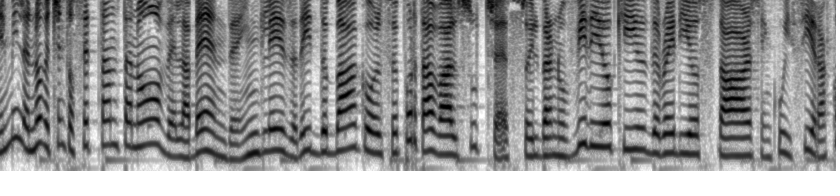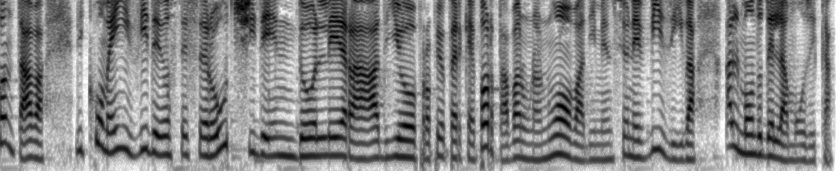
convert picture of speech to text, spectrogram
Nel 1979 la band inglese dei The Buggles portava al successo il brano Video Kill the Radio Stars in cui si raccontava di come i video stessero uccidendo le radio proprio perché portavano una nuova dimensione visiva al mondo della musica.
